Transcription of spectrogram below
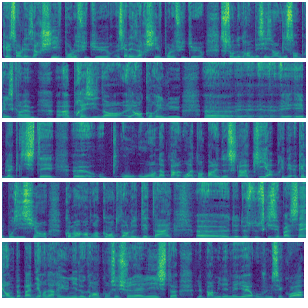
Quelles sont les archives pour le futur? Est-ce qu'il y a des archives pour le futur? Ce sont de grandes décisions qui sont prises quand même. Un président est encore élu euh, et, blacklisté. Euh, où, on a où a-t-on parlé de cela? Qui a pris quelle position? Comment rendre compte dans le détail de, tout ce qui s'est passé? On ne peut pas dire on a réuni de grands concessionalistes parmi les meilleurs ou je ne sais quoi,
